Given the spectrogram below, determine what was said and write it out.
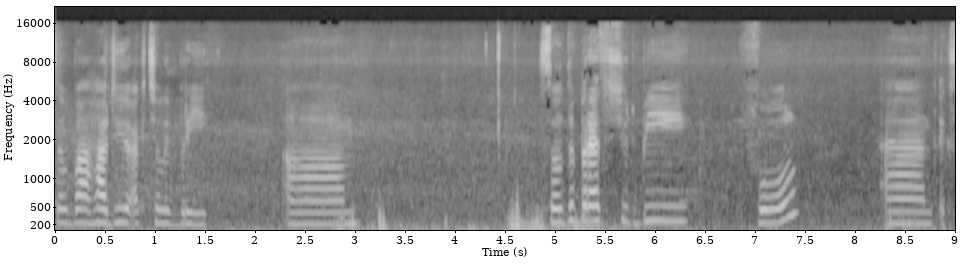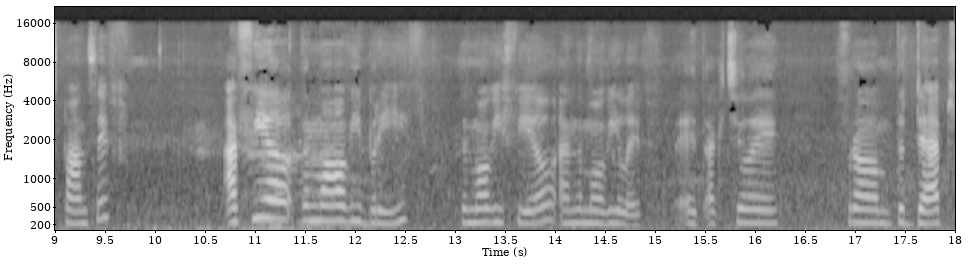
So, but how do you actually breathe? Um, so the breath should be full and expansive. I feel the more we breathe, the more we feel and the more we live. It actually from the depth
